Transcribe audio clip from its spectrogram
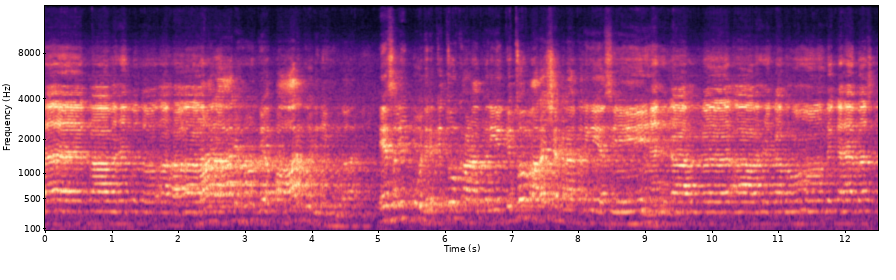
ਹੈ ਪਾਵਹਿ ਕੁਤੋ ਆਹਾਰ ਮਹਾਰਾਜ ਹੁਣ ਵਪਾਰ ਕੁਝ ਨਹੀਂ ਹੁੰਦਾ ਇਸ ਲਈ ਭੋਜਨ ਕਿੱਥੋਂ ਖਾਣਾ ਕਰੀਏ ਕਿੱਥੋਂ ਮਹਾਰਾਜ ਛਕਣਾ ਕਰੀਏ ਅਸੀਂ। ਕਾਹਕ ਆਵਹਿ ਕਬਹੋਂ ਬਿਕਹਿ ਬਸਤ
